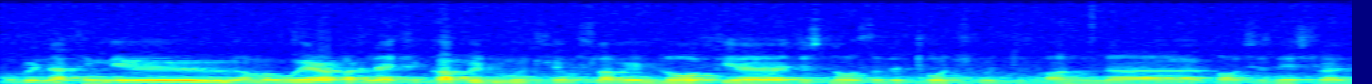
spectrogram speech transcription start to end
Probably nothing new I'm aware of. I don't know if you copied Moonfilm Slumber in here, just north of the Torchwood on uh, Vulture's Nest Road.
